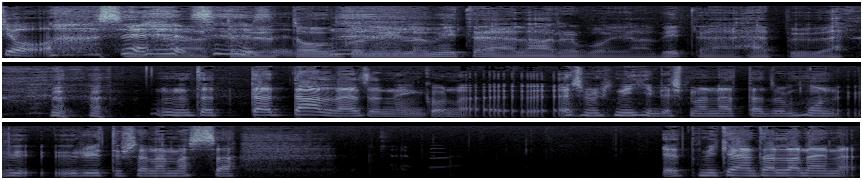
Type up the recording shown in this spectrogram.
Joo. Se, se, se, että onko niillä mitään arvoja, mitään häpyä. No, tälleen se niin kuin, esimerkiksi nihilismi on näyttäytynyt mun yrityselämässä – että mikään tällainen,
